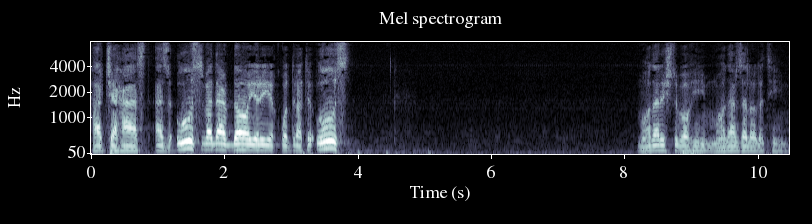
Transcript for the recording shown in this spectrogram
هرچه هست از اوست و در دایره قدرت اوست. ما در اشتباهیم ما در زلالتیم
